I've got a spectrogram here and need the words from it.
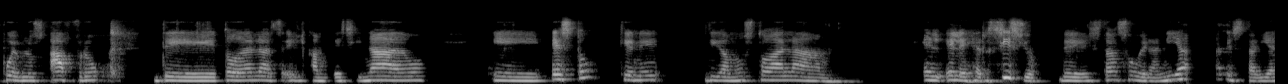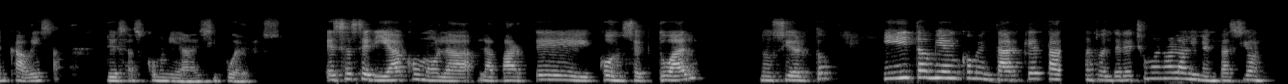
pueblos afro, de todas las, el campesinado. Eh, esto tiene digamos, toda la, el, ejercicio de esta soberanía estaría en cabeza de esas comunidades y pueblos. Esa sería como la, la parte conceptual, ¿no es cierto? Y también comentar que tanto el derecho humano a la alimentación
